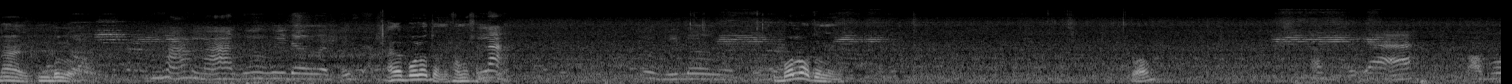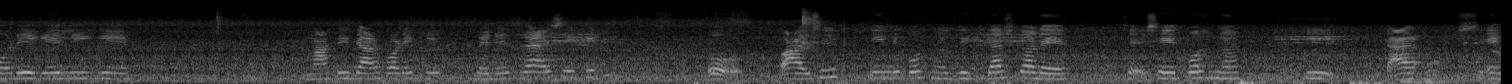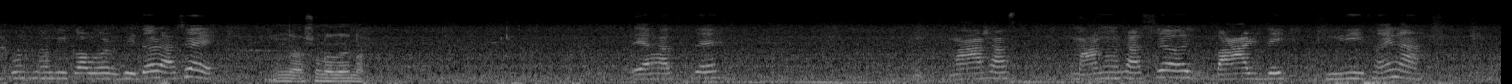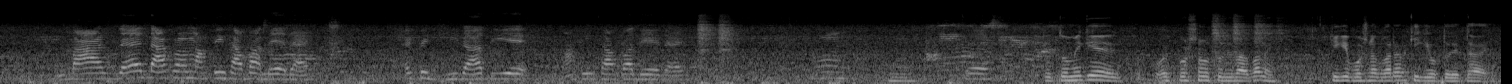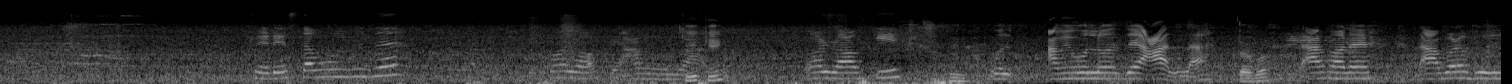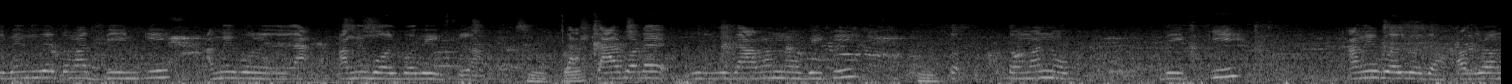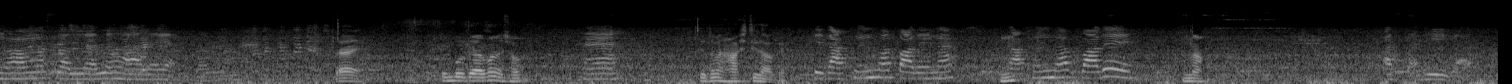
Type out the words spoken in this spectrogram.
না বলো। আরে বলো তুমি, সমস্যা বলো তুমি। গেলি কি মাটি যার পরে কি ফেরেসরা এসে কি ও আসে? তিনটি প্রশ্ন জিজ্ঞাসা করে। সেই প্রশ্ন কি তার কি কবর ভিতর আছে? না শোনা যায় না। মাছ মানুষ ওই বাঁশ দিয়ে ঘিরি হয় না? বাঁশ দেয় তারপর মাটি চাপা দিয়ে দেয়। একটা ঘিরা দিয়ে মাটি চাপা দিয়ে দেয়। তো- তুমি কি ওই প্রশ্ন উত্তর দিতে পারবা না কী কী প্রশ্ন করে আর কী কী উত্তর দিতে হয়? ফেরেস্তা বলবে যে তোমার রব কি আমি বলব কি? কি তোমার রব কি হুম। বল- আমি বলব যে আল্লাহ। তারপর? তারপরে তারপরে বলবেন যে তোমার দিন কি? আমি বললাম আমি বলব যে ইসলাম। তারপর? বলব যে আমার নবী কি? তোমার নবী কি? আমি বলব যে হজরত মোহাম্মদ সাল্লাহ আলাইসাল্লাম তাই? তুমি বলতে পারবে না সব? হ্যাঁ। যে তুমি হাসতে থাকে। সে রাফেন ভাব পারে না। হুম? রাফেন পারে। না। আচ্ছা ঠিক আছে।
